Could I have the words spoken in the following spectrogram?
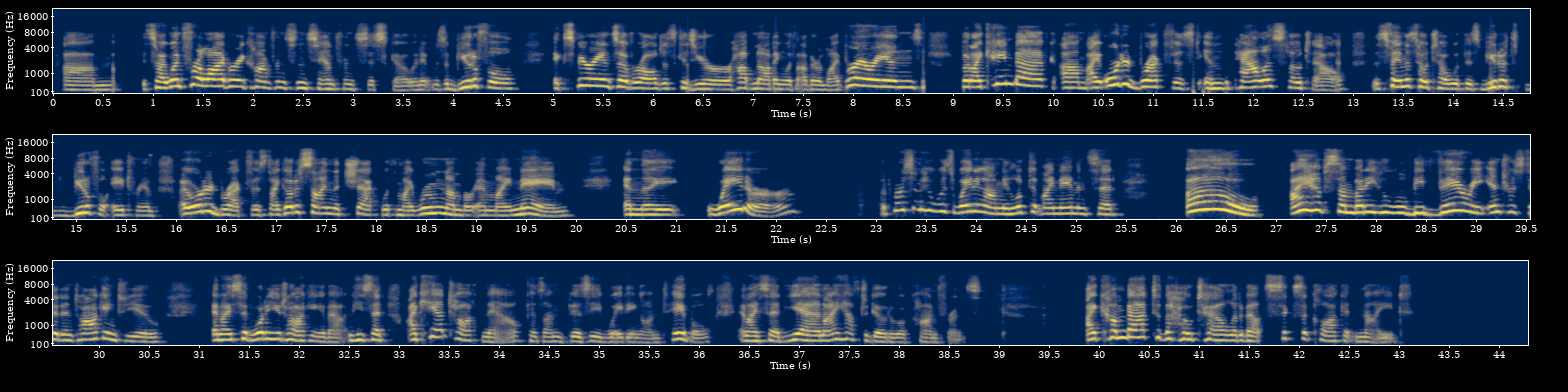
um, so I went for a library conference in San Francisco, and it was a beautiful experience overall, just because you're hobnobbing with other librarians. But I came back. Um, I ordered breakfast in the Palace Hotel, this famous hotel with this beautiful, beautiful atrium. I ordered breakfast. I go to sign the check with my room number and my name, and the waiter, the person who was waiting on me, looked at my name and said, "Oh." I have somebody who will be very interested in talking to you. And I said, What are you talking about? And he said, I can't talk now because I'm busy waiting on tables. And I said, Yeah, and I have to go to a conference. I come back to the hotel at about six o'clock at night.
